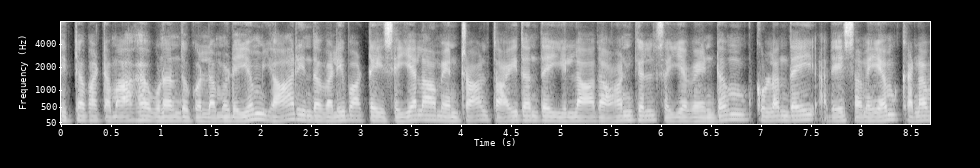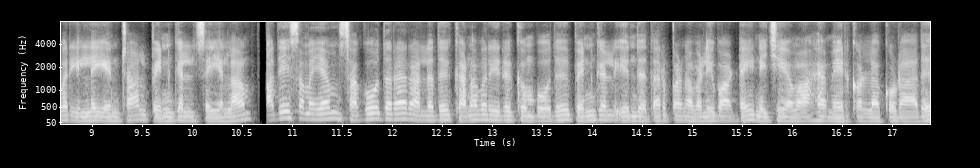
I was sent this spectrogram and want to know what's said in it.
திட்டவட்டமாக உணர்ந்து கொள்ள முடியும். யார் இந்த வழிபாட்டை செய்யலாம் என்றால் தாய் தந்தை இல்லாத ஆண்கள் செய்ய வேண்டும். குழந்தை அதே சமயம் கணவர் இல்லை என்றால் பெண்கள் செய்யலாம். அதே சமயம் சகோதரர் அல்லது கணவர் இருக்கும் போது பெண்கள் இந்த தர்ப்பண வழிபாட்டை நிச்சயமாக மேற்கொள்ளக்கூடாது.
